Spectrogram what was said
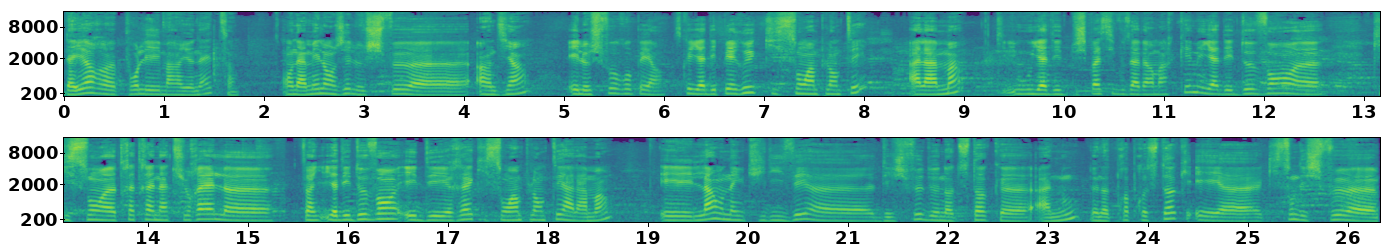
d'ailleurs, euh, pour les marionnettes, on a mélangé le cheveu indien et le cheveu européen. Parce qu'il y a des perruques qui sont implantées à la main, où il y a des, je sais pas si vous avez remarqué, mais il y a des devants qui sont très très naturels Enfin, il y a des devants et des raies qui sont implantés à la main. Et là, on a utilisé euh, des cheveux de notre stock euh, à nous, de notre propre stock, et euh, qui sont des cheveux,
